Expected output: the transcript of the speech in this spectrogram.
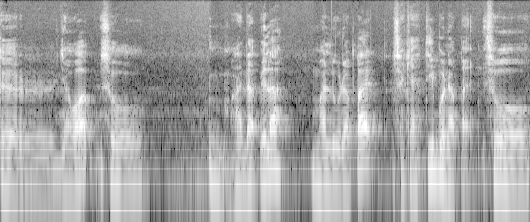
terjawab. So hmm, hadap je lah. Malu dapat, sakit hati pun dapat. So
